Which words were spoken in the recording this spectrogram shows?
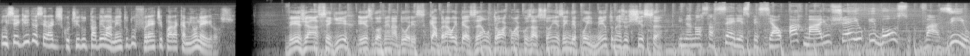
Em seguida, será discutido o tabelamento do frete para caminhoneiros. Veja a seguir: ex-governadores Cabral e Pezão trocam acusações em depoimento na Justiça. E na nossa série especial, armário cheio e bolso vazio.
